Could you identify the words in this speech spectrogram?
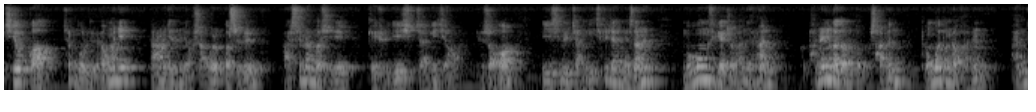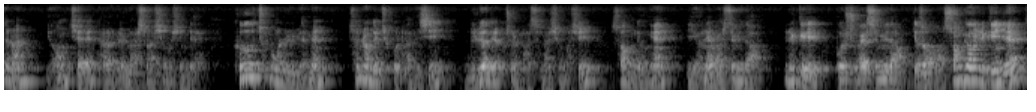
지옥과 천국으로 영원히 나눠지는 역사가 올 것을 말씀한 것이 계시록 20장이죠. 그래서 21장, 22장에서는 무궁세계에서 완전한 하느님과 더불어 사는 동거동락하는 완전한 영체 나라를 말씀하신 것인데 그 축복을 누리려면 천년의 축복을 반드시 누려야 될 것을 말씀하신 것이 성경의 예언의 말씀이다. 이렇게 볼 수가 있습니다. 그래서 성경은 이렇게 이제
